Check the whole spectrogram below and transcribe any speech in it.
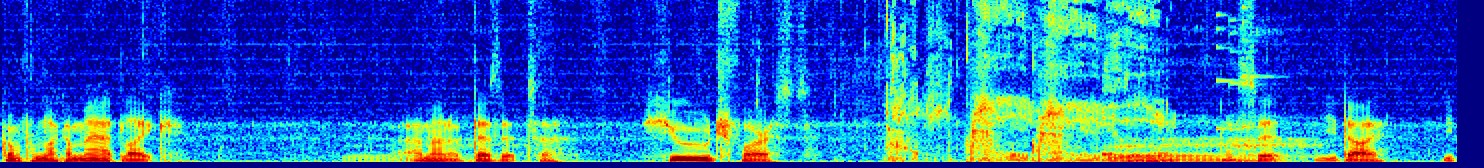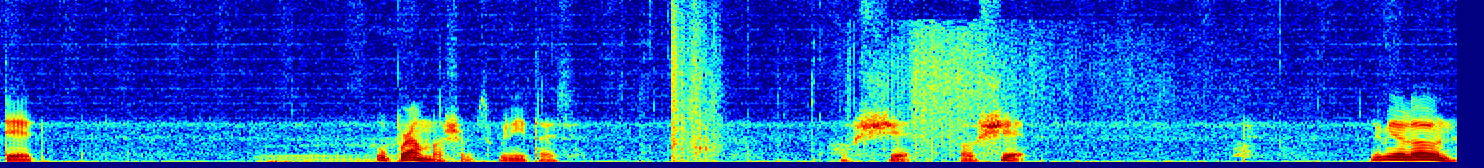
Gone from like a mad like amount of desert to huge forest. That's it. You die. You did. Oh, brown mushrooms. We need those. Oh shit. Oh shit. Leave me alone.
